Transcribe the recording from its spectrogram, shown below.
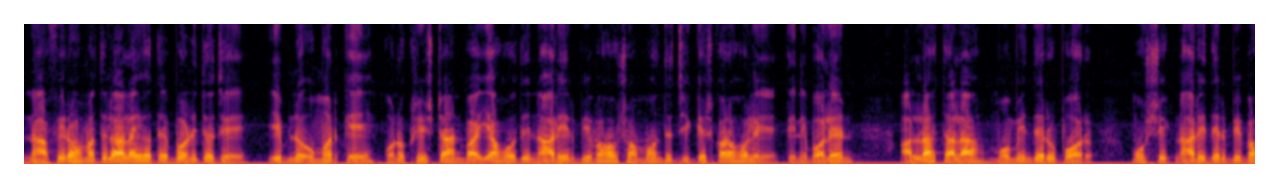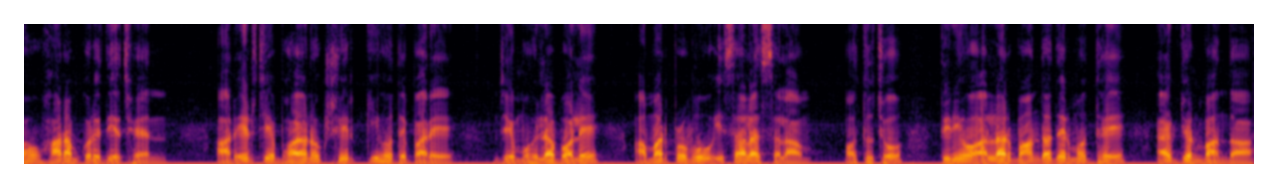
নাফি রহমাতুল্লা আলাই হতে বর্ণিত যে, ইবনু উমরকে কোনো খ্রিস্টান বা ইয়াহুদি নারীর বিবাহ সম্বন্ধে জিজ্ঞেস করা হলে তিনি বলেন, আল্লাহ তালা মোমিনদের উপর মুশ্রিক নারীদের বিবাহ হারাম করে দিয়েছেন। আর এর চেয়ে ভয়ানক শির কি হতে পারে? যে মহিলা বলে, আমার প্রভু ঈসা আলাহিসাল্লাম অথচ তিনিও আল্লাহর বান্দাদের মধ্যে একজন বান্দা।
